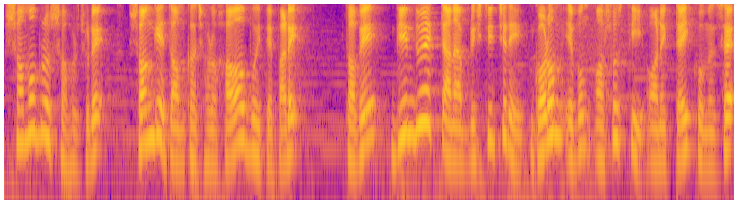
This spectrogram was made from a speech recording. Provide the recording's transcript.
সমগ্র শহর জুড়ে। সঙ্গে দমকা ঝড়ো হাওয়াও বইতে পারে। তবে দিন দুয়েক টানা বৃষ্টির জেরে গরম এবং অস্বস্তি অনেকটাই কমেছে।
